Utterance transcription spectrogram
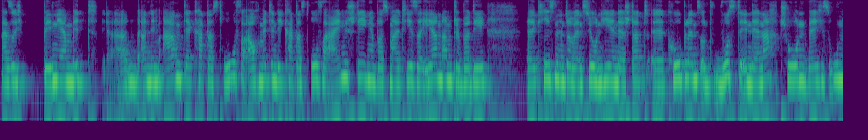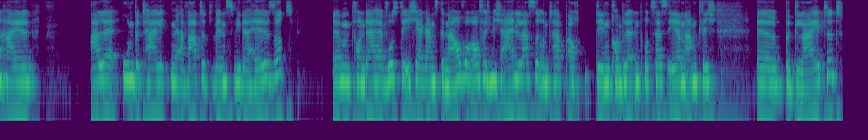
Also ich bin ja mit an, an dem Abend der Katastrophe auch mit in die Katastrophe eingestiegen über das Malteser Ehrenamt, über die äh, Krisenintervention hier in der Stadt äh, Koblenz und wusste in der Nacht schon, welches Unheil alle Unbeteiligten erwartet, wenn es wieder hell wird. Ähm, von daher wusste ich ja ganz genau, worauf ich mich einlasse und habe auch den kompletten Prozess ehrenamtlich äh, begleitet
